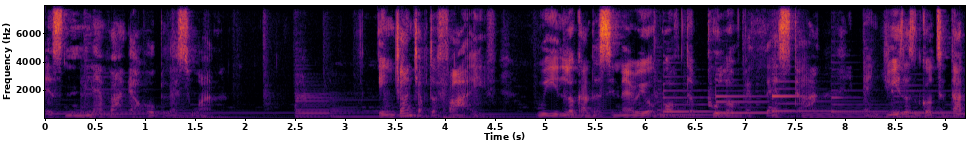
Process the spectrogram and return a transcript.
is never a hopeless one. In John chapter 5, we look at the scenario of the pool of Bethesda, and Jesus got to that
